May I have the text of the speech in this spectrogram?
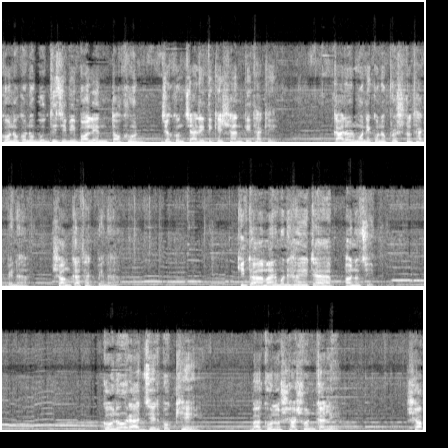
কোনো কোনো বুদ্ধিজীবী বলেন তখন, যখন চারিদিকে শান্তি থাকে। কারোর মনে কোনো প্রশ্ন থাকবে না, শঙ্কা থাকবে না। কিন্তু আমার মনে হয় এটা অনুচিত। কোন রাজ্যের পক্ষে বা কোনো শাসনকালে সব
